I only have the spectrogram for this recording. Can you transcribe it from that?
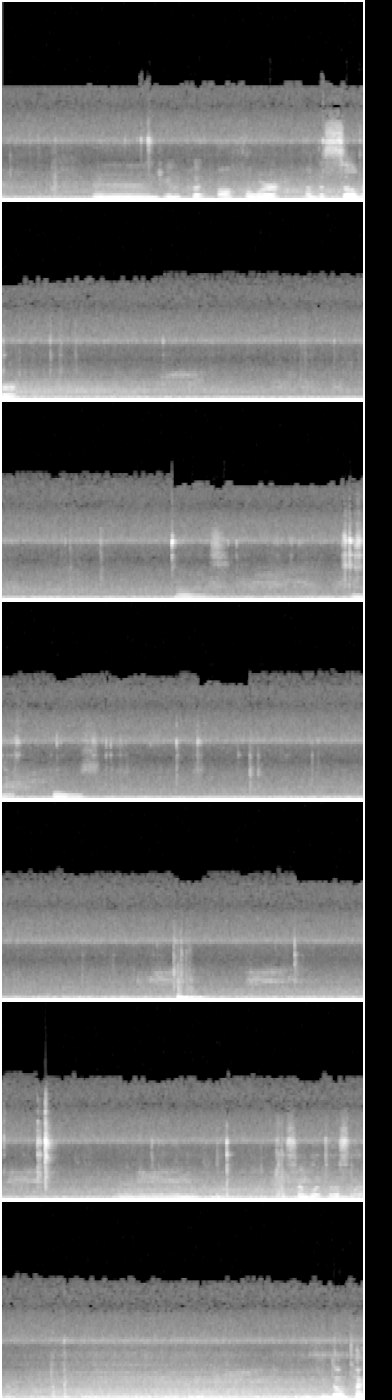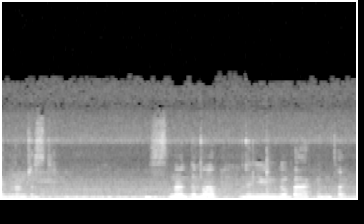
and you're gonna put all four of the silver in their holes. And assemble it to the slider. And don't tighten them, just snug them up, and then you can go back and tighten them.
